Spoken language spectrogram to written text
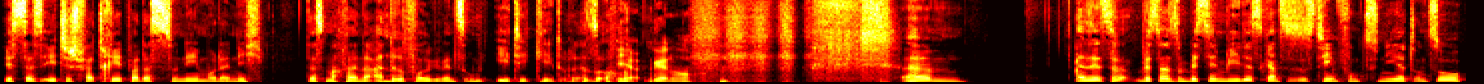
Ist das ethisch vertretbar, das zu nehmen oder nicht? Das machen wir in einer anderen Folge, wenn es um Ethik geht oder so. Ja, genau. ähm, also jetzt wissen wir so ein bisschen, wie das ganze System funktioniert und so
